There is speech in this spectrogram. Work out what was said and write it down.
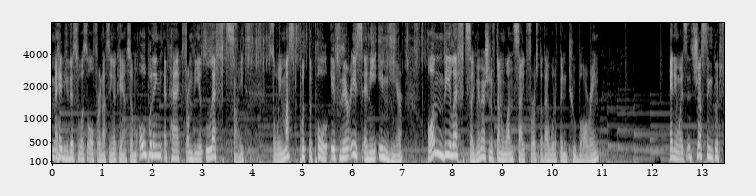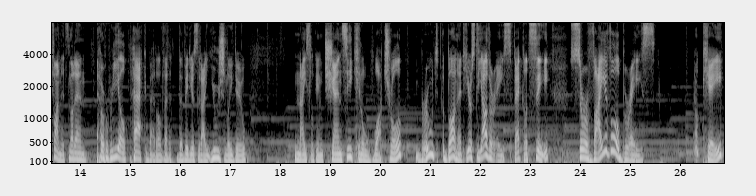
Maybe this was all for nothing. Okay, so I'm opening a pack from the left side. So we must put the pole, if there is any in here, on the left side. Maybe I should have done one side first, but that would have been too boring. Anyways, it's just in good fun. It's not an, a real pack battle that the videos that I usually do. Nice looking Chansey, Kilowattrel, Brute Bonnet. Here's the other ace spec. Let's see. Survival Brace. Okay,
